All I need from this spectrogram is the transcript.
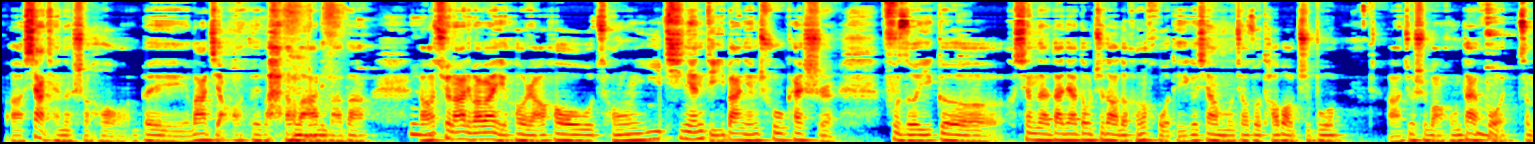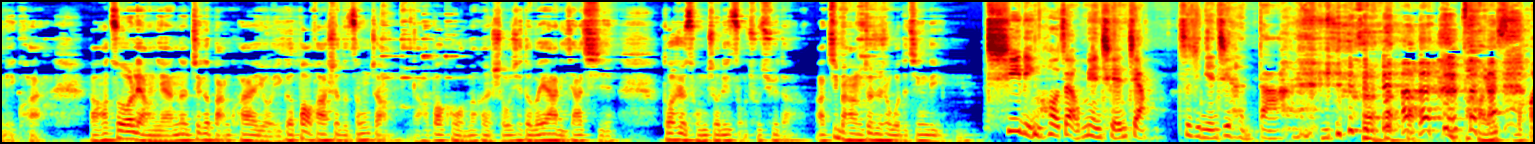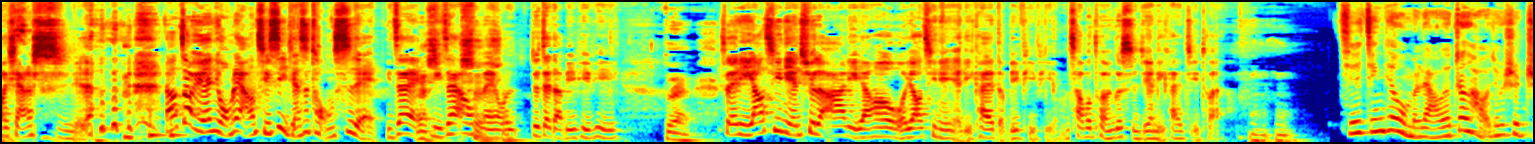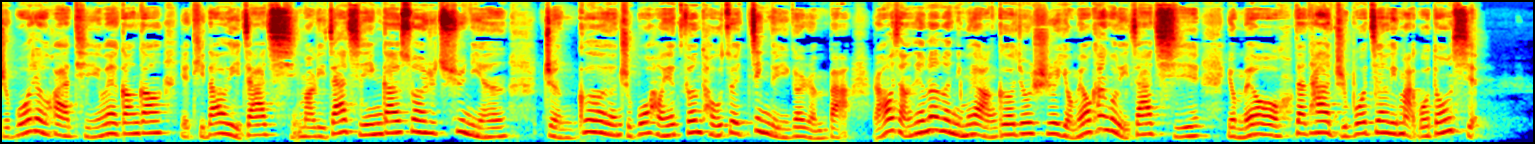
啊夏天的时候被挖角，被挖到了阿里巴巴，然后去了阿里巴巴以后，然后从一七年底一八年初开始，负责一个现在大家都知道的很火的一个项目，叫做淘宝直播。啊，就是网红带货这么一块，然后做了两年呢，这个板块有一个爆发式的增长，然后包括我们很熟悉的薇娅、李佳琦，都是从这里走出去的。啊，基本上这就是我的经历。七零后在我面前讲自己年纪很大，不好意思，我想死了。然后赵源，我们两个其实以前是同事哎，你在你在澳门，我就在 WPP，对，所以你幺七年去了阿里，然后我幺七年也离开了 WPP，我们差不多同一个时间离开集团。嗯嗯。其实今天我们聊的正好就是直播这个话题，因为刚刚也提到了李佳琦嘛，李佳琦应该算是去年整个直播行业风头最近的一个人吧。然后想先问问你们两个，就是有没有看过李佳琦，有没有在他的直播间里买过东西？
